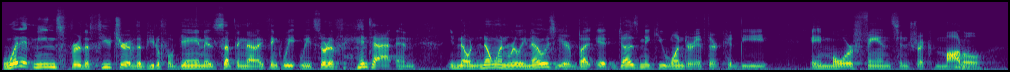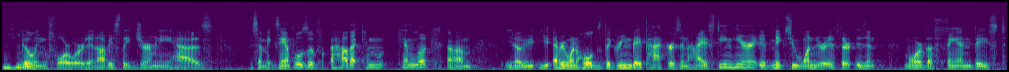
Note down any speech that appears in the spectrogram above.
what it means for the future of the beautiful game is something that I think we we sort of hint at, and you know, no one really knows here, but it does make you wonder if there could be a more fan-centric model mm-hmm. going forward. And obviously, Germany has some examples of how that can can look. Um, you know, you, everyone holds the Green Bay Packers in high esteem here. It makes you wonder if there isn't more of a fan based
